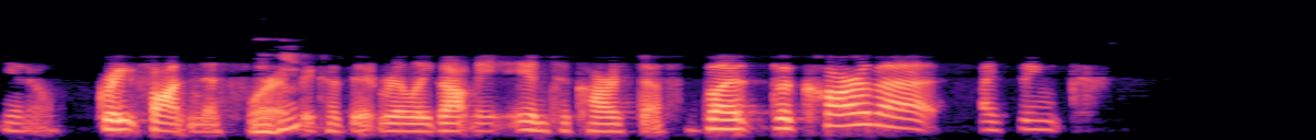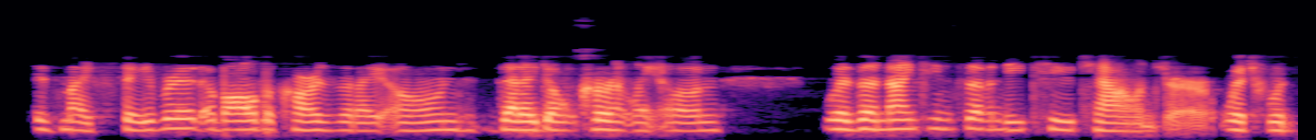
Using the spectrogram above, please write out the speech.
you know, great fondness for Mhm. it because it really got me into car stuff. But the car that I think is my favorite of all the cars that I owned that I don't currently own was a 1972 Challenger, which would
